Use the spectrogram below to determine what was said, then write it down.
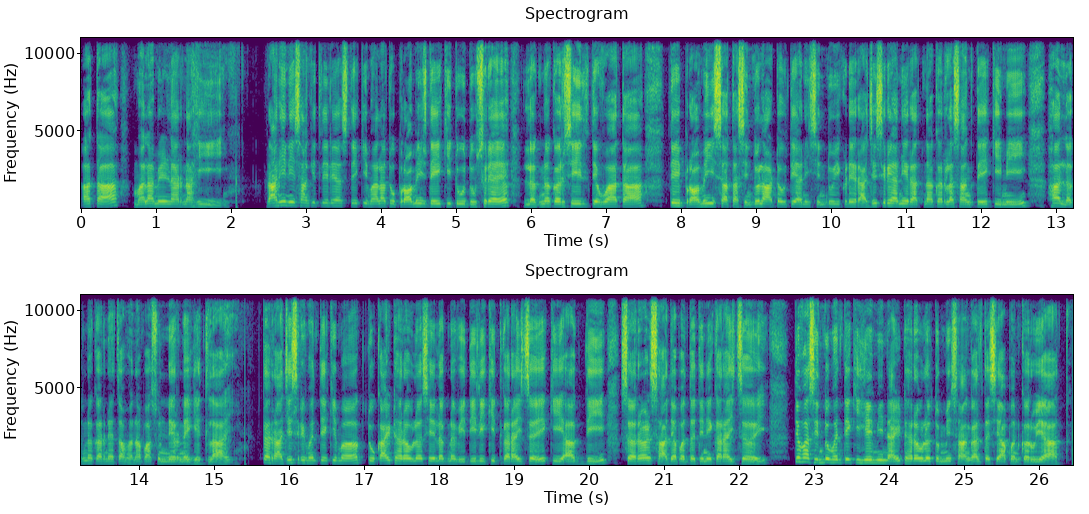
आता मला मिळणार नाही. राणीने सांगितलेले असते की मला तू प्रॉमिस दे की तू दुसऱ्या लग्न करशील तेव्हा आता ते प्रॉमिस आता सिंधूला आठवते आणि सिंधू इकडे राजश्री आणि रत्नाकरला सांगते की मी हा लग्न करण्याचा मनापासून निर्णय घेतला आहे तर राजेश्री म्हणते की मग तू काय ठरवलंस? हे लग्न विधिलिखित करायचं आहे की अगदी सरळ साध्या पद्धतीने करायचं आहे तेव्हा सिंधू म्हणते की हे मी नाही ठरवलं तुम्ही सांगाल तसे आपण करूयात.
